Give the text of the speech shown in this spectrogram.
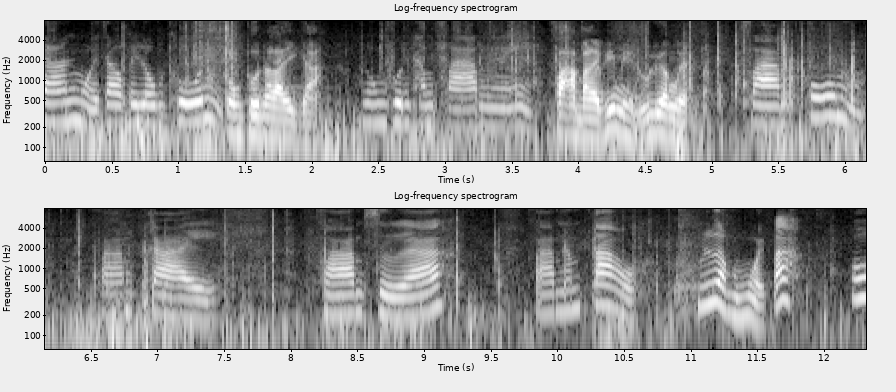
กันหมวยจะเอาไปลงทุน ลงทุนอะไรอีกอะ ลงทุนทำฟาร์มไง ฟาร์มอะไรพี่ไม่เห็นรู้เรื่องเลย ฟาร์มกุ้งฟาร์มไก่ ฟาร์มเสือ ฟาร์มน้ำเต้า เรื่องของหมวยปะโอ้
